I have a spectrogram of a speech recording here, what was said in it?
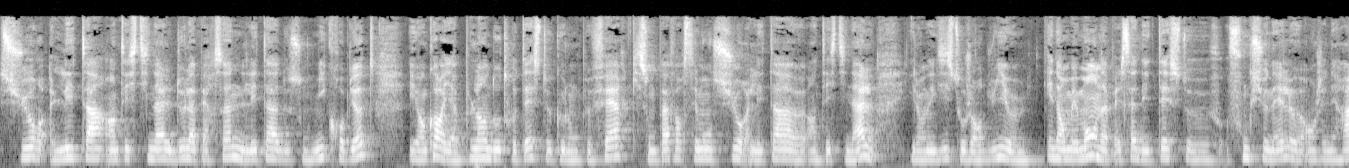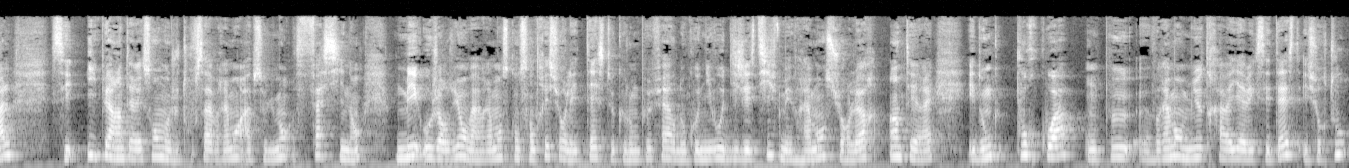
sur l'état intestinal de la personne, l'état de son microbiote et encore il y a plein d'autres tests que l'on peut faire qui sont pas forcément sur l'état euh, intestinal. Il en existe aujourd'hui euh, énormément, on appelle ça des tests fonctionnels en général. C'est hyper intéressant, moi je trouve ça vraiment absolument fascinant. Mais aujourd'hui on va vraiment se concentrer sur les tests que l'on peut faire donc au niveau digestif mais vraiment sur leur intérêt et donc pourquoi on peut euh, vraiment mieux travailler avec ces tests et surtout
